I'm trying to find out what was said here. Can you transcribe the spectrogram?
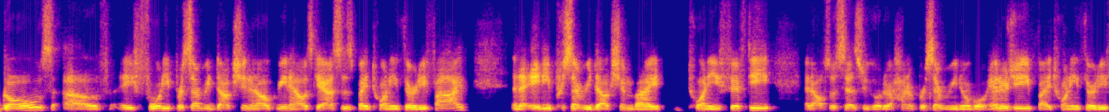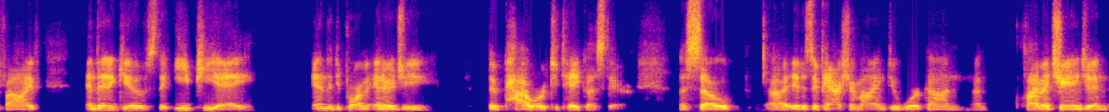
goals of a 40% reduction in all greenhouse gases by 2035 and an 80% reduction by 2050. It also says we go to 100% renewable energy by 2035. And then it gives the EPA and the Department of Energy the power to take us there. So uh, it is a passion of mine to work on, on climate change. And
